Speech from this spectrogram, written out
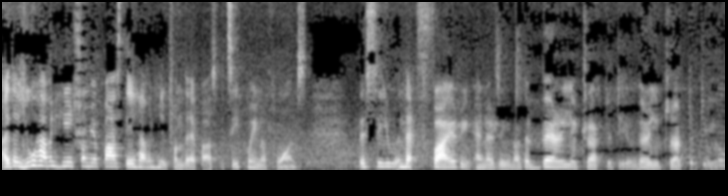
Either you haven't healed from your past, they haven't healed from their past. But see, Queen of Wands. They see you in that fiery energy, you know, they're very attracted to you, very attracted to you.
